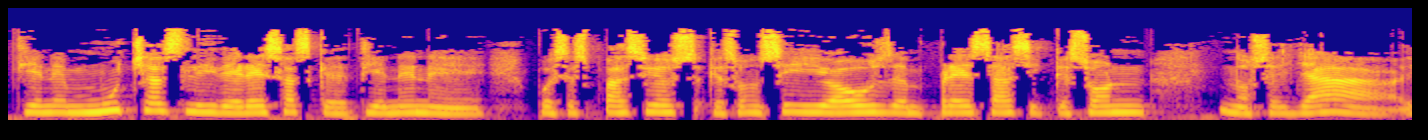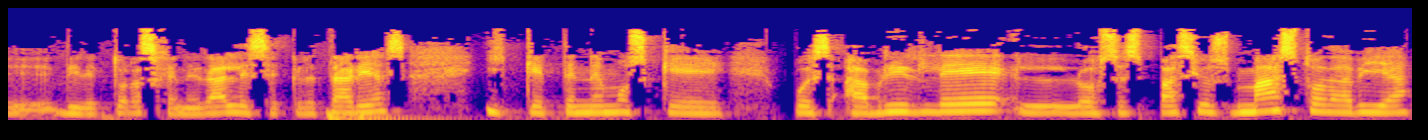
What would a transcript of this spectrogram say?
tiene muchas lideresas que tienen eh, pues espacios que son CEOs de empresas y que son, no sé, ya eh, directoras generales, secretarias, y que tenemos que pues abrirle los espacios más todavía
